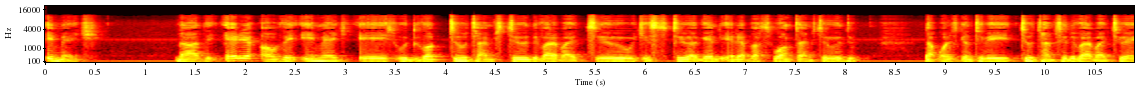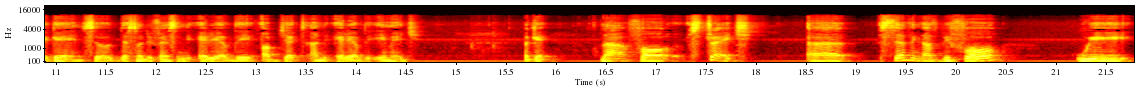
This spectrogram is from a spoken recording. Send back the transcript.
image. Now the area of the image is we've got 2 times 2 divided by 2 which is 2 again the area plus 1 times 2 that one is going to be 2 times 2 divided by 2 again so there's no difference in the area of the object and the area of the image. Okay, now for stretch, uh, same thing as before. We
